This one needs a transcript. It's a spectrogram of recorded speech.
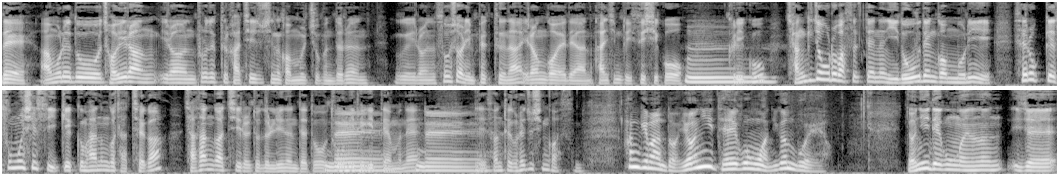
네, 아무래도 저희랑 이런 프로젝트를 같이 해주시는 건물주분들은 이런 소셜 임팩트나 이런 거에 대한 관심도 있으시고, 음. 그리고 장기적으로 봤을 때는 이 노후된 건물이 새롭게 숨을 쉴 수 있게끔 하는 것 자체가 자산 가치를 또 늘리는데도 도움이 네. 되기 때문에 네. 선택을 해주신 것 같습니다. 한 개만 더, 연희대공원 이건 뭐예요? 연희대공원은 이제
